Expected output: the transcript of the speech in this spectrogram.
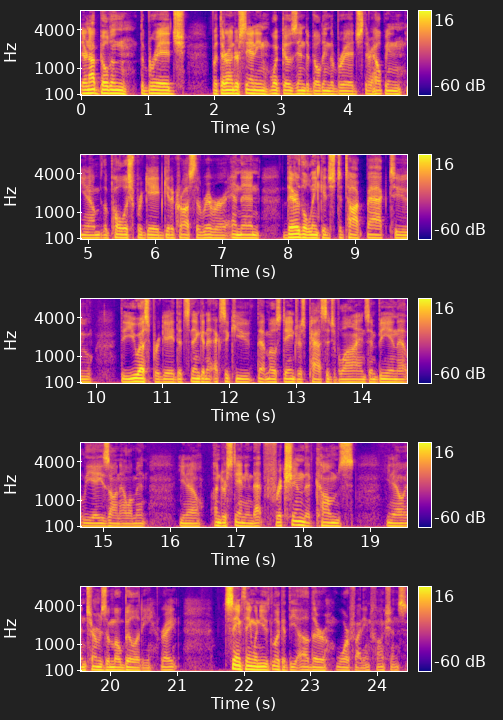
They're not building the bridge, but they're understanding what goes into building the bridge. They're helping, you know, the Polish brigade get across the river, and then they're the linkage to talk back to the U.S. brigade that's then going to execute that most dangerous passage of lines and be in that liaison element you know, understanding that friction that comes, you know, in terms of mobility, right? Same thing when you look at the other warfighting functions.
